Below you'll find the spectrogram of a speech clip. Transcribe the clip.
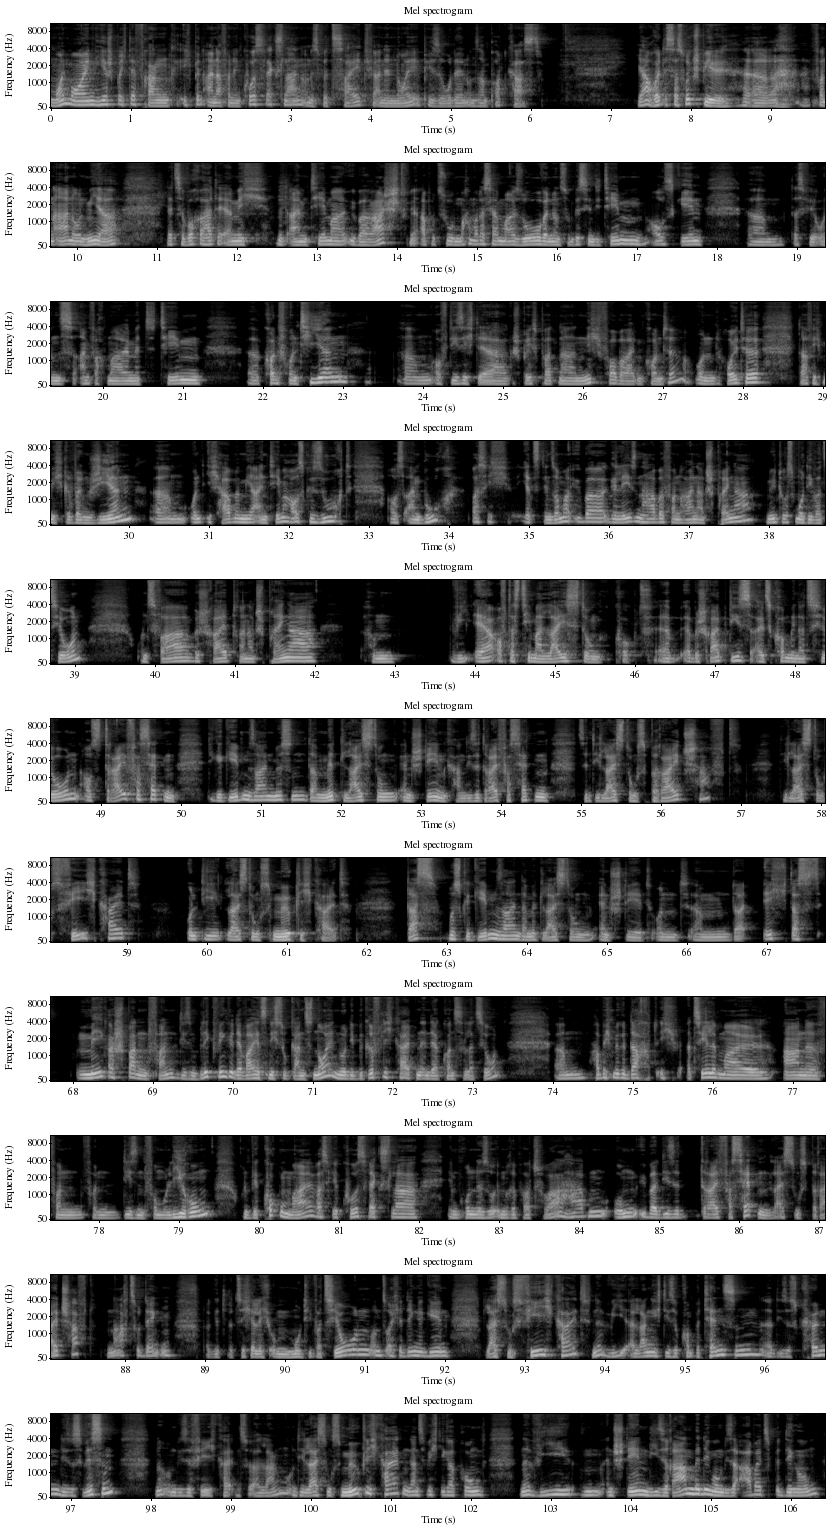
Moin Moin, hier spricht der Frank. Ich bin einer von den Kurswechslern und es wird Zeit für eine neue Episode in unserem Podcast. Ja, heute ist das Rückspiel äh, von Arne und mir. Letzte Woche hatte er mich mit einem Thema überrascht. Wir, ab und zu machen wir das ja mal so, wenn uns so ein bisschen die Themen ausgehen, ähm, dass wir uns einfach mal mit Themen äh, konfrontieren, ähm, auf die sich der Gesprächspartner nicht vorbereiten konnte. Und heute darf ich mich revanchieren ähm, und ich habe mir ein Thema rausgesucht aus einem Buch, was ich jetzt den Sommer über gelesen habe von Reinhard Sprenger, Mythos Motivation. Und zwar beschreibt Reinhard Sprenger ähm, wie er auf das Thema Leistung guckt. Er, er, beschreibt dies als Kombination aus drei Facetten, die gegeben sein müssen, damit Leistung entstehen kann. Diese drei Facetten sind die Leistungsbereitschaft, die Leistungsfähigkeit und die Leistungsmöglichkeit. Das muss gegeben sein, damit Leistung entsteht. Und ähm, da ich das mega spannend fand, diesen Blickwinkel, der war jetzt nicht so ganz neu, nur die Begrifflichkeiten in der Konstellation. Ähm, habe ich mir gedacht, ich erzähle mal Arne von, von diesen Formulierungen und wir gucken mal, was wir Kurswechsler im Grunde so im Repertoire haben, um über diese drei Facetten Leistungsbereitschaft nachzudenken. Da wird es sicherlich um Motivation und solche Dinge gehen. Leistungsfähigkeit, ne? wie erlange ich diese Kompetenzen, äh, dieses Können, dieses Wissen, ne? um diese Fähigkeiten zu erlangen. Und die Leistungsmöglichkeiten, ganz wichtiger Punkt, ne? wie ähm, entstehen diese Rahmenbedingungen, diese Arbeitsbedingungen,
